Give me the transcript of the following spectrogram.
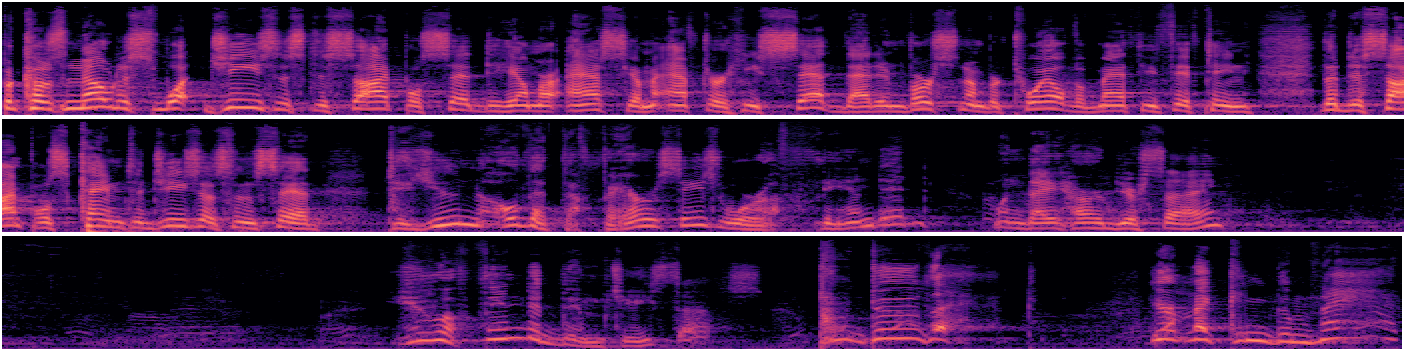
Because notice what Jesus' disciples said to him or asked him after he said that. In verse number 12 of Matthew 15, the disciples came to Jesus and said, Do you know that the Pharisees were offended when they heard your saying? You offended them, Jesus. Don't do that. You're making them mad.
